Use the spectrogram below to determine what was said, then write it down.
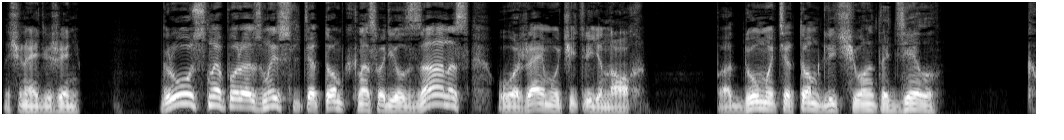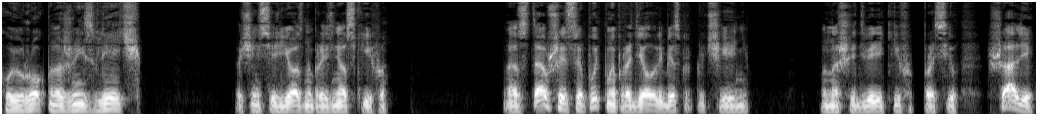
начиная движение. Грустно поразмыслить о том, как нас водил за нос уважаемый учитель Енох. Подумать о том, для чего он это делал. Какой урок мы должны извлечь? Очень серьезно произнес Кифа. Оставшийся путь мы проделали без приключений. У нашей двери Кифа просил, «Шали,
